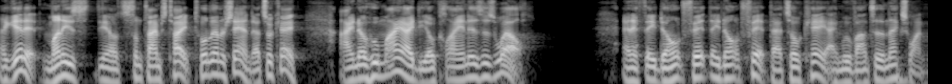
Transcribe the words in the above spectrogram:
I get it. Money's, you know, sometimes tight. Totally understand. That's okay. I know who my ideal client is as well. And if they don't fit, they don't fit. That's okay. I move on to the next one.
